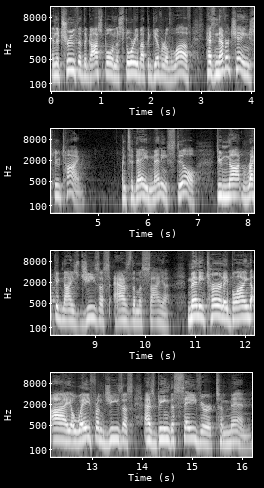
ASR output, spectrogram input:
And the truth of the gospel and the story about the giver of love has never changed through time. And today, many still do not recognize Jesus as the Messiah. Many turn a blind eye away from Jesus as being the Savior to men.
